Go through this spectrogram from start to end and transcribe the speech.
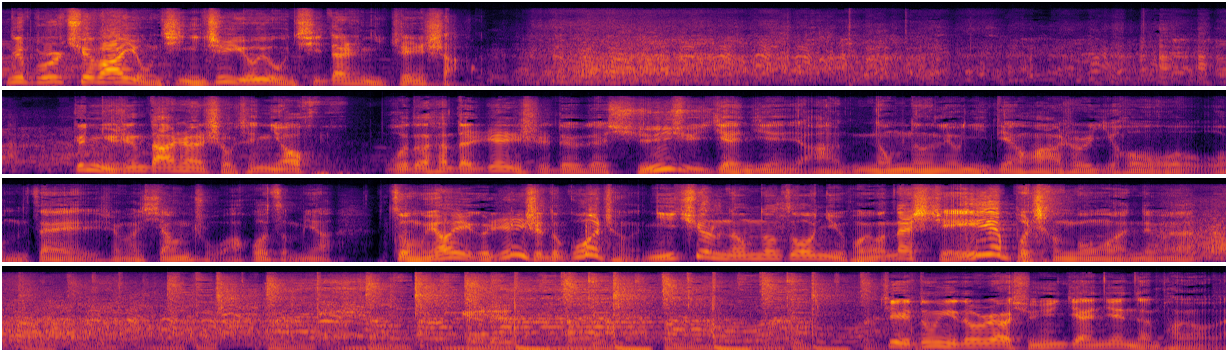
那不是缺乏勇气，你是有勇气，但是你真傻。跟女生搭讪，首先你要获得她的认识，对不对？循序渐进啊，能不能留你电话？说以后我我们再什么相处啊，或怎么样，总要有个认识的过程。你去了能不能做我女朋友？那谁也不成功啊，对吧？这些东西都是要循序渐进的，朋友们。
